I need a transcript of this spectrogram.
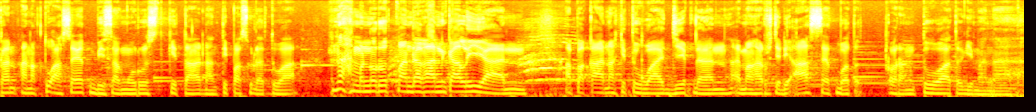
Kan anak tuh aset bisa ngurus kita nanti pas sudah tua. Nah, menurut pandangan kalian, apakah anak itu wajib dan emang harus jadi aset buat orang tua atau gimana?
